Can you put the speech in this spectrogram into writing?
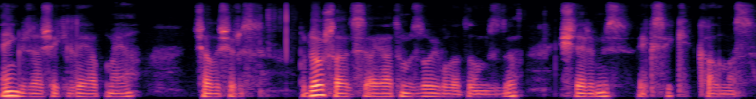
en güzel şekilde yapmaya çalışırız. Bu dört hadisi hayatımızda uyguladığımızda işlerimiz eksik kalmaz.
